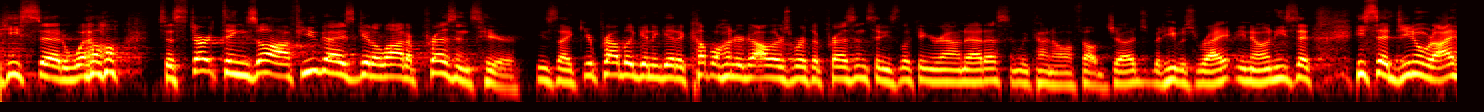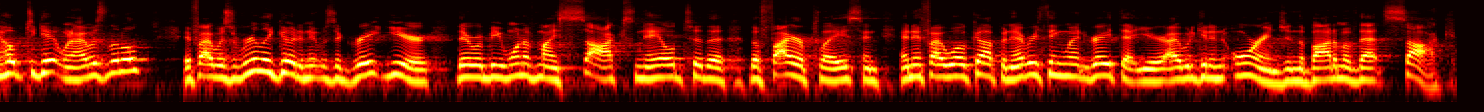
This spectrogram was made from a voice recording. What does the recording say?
he said, well, to start things off, you guys get a lot of presents here. He's like, you're probably going to get a couple hundred dollars dollars worth of presents and he's looking around at us and we kind of all felt judged, but he was right, you know. And he said, he said, Do you know what I hoped to get when I was little? If I was really good and it was a great year, there would be one of my socks nailed to the, the fireplace. And, and if I woke up and everything went great that year, I would get an orange in the bottom of that sock.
